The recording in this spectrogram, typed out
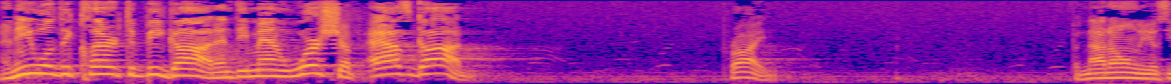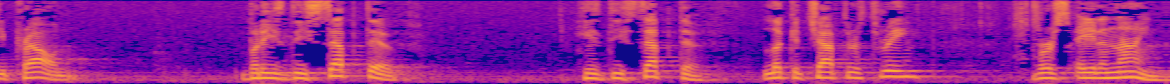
And he will declare to be God and demand worship as God. Pride. But not only is he proud, but he's deceptive. He's deceptive. Look at chapter 3, verse 8 and 9.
